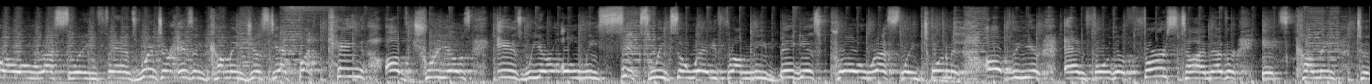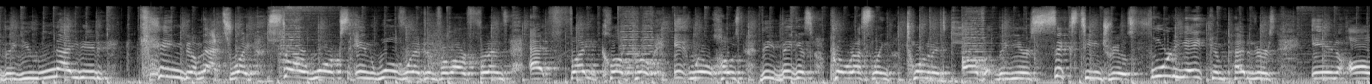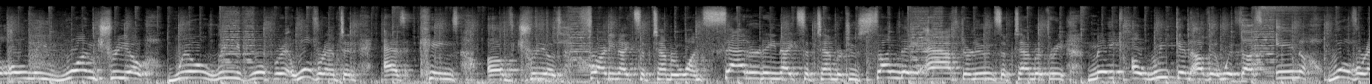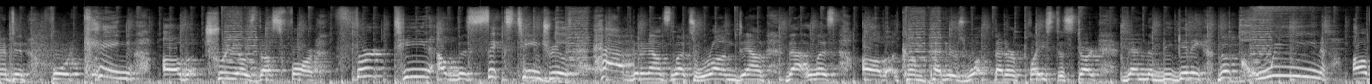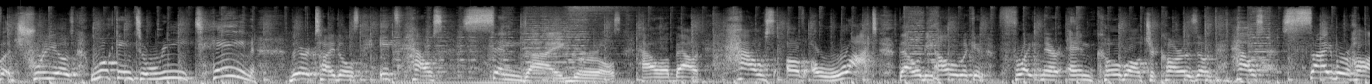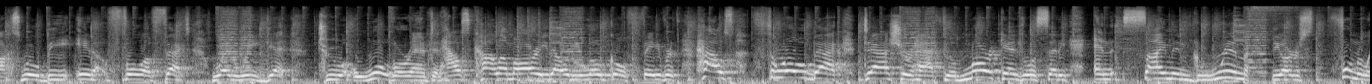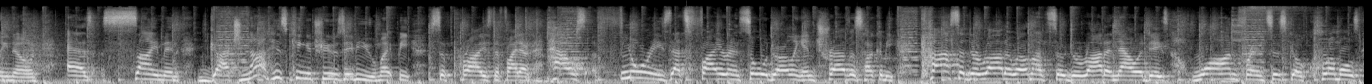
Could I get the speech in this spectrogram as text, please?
wrestling fans. Winter isn't coming just yet, but King of Trios is. We are only six weeks away from the biggest pro wrestling tournament of the year, and for the first time ever, it's coming to the United Kingdom. That's right, Starworks in Wolverhampton from our friends at Fight Club Pro. It will host the biggest pro wrestling tournament of the year. 16 trios, 48 competitors in all. Only one trio will leave Wolverhampton as kings of trios. Friday night, September 1, Saturday night, September 2, Sunday afternoon, September 3. Make a weekend of it with us in Wolverhampton for King of Trios thus far. 13 of the 16 trios have been announced. Let's run down that list of competitors. What better place to start than the beginning? The queen of trios looking to retain their titles. It's House Sendai Girls. How about House of Rot? That would be Hallowicked, Frightmare, and Kobald Chikara Zone. House Cyberhawks will be in full effect when we get to Wolverhampton. House Calamari, that will be local favorites. House Throwback, Dasher Hatfield, Mark Angelosetti, and Simon Grimm, the artist formerly known as Simon Gotch. Not his King of Trios debut. You might be surprised to find out. House Furies, that's Fire and Solo Darling and Travis Huckabee. Casa Dorada, well, not so Dorada nowadays. Juan Francisco Crummels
